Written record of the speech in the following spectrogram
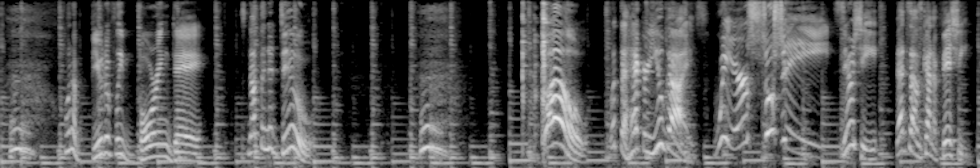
what a beautifully boring day. There's nothing to do. Whoa! What the heck are you guys? We're sushi! Sushi? That sounds kind of fishy.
